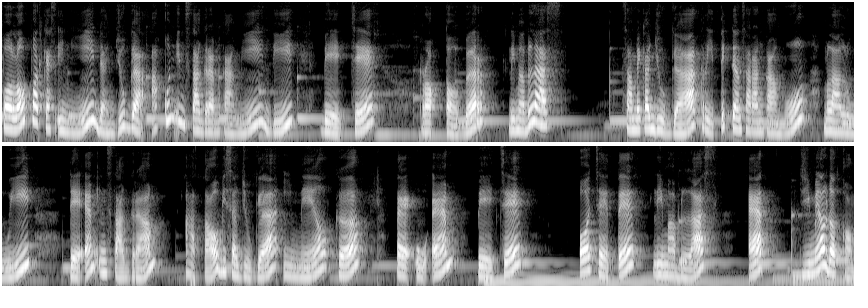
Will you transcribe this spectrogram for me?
Follow podcast ini dan juga akun Instagram kami di BC Oktober 15. Sampaikan juga kritik dan saran kamu melalui DM Instagram atau bisa juga email ke tum bc oct 15 at gmail.com.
